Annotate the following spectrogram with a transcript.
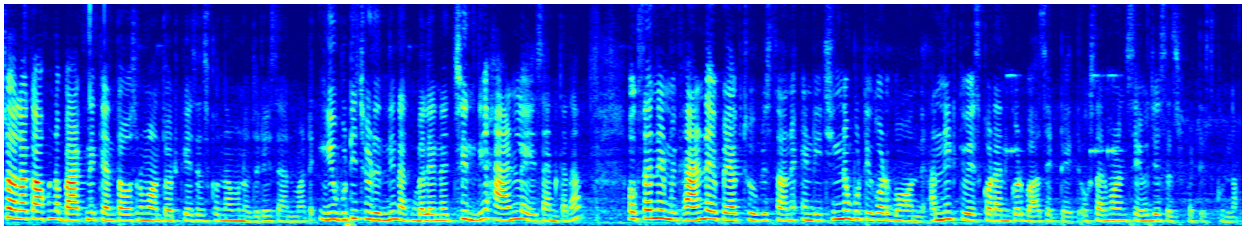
సో అలా కాకుండా బ్యాక్ నెక్ ఎంత అవసరమో అంతవరకు వేసేసుకుందామని వదిలేసాను అనమాట ఈ బుట్టి చూడండి నాకు భలే నచ్చింది. హ్యాండ్లో వేసాను కదా. ఒకసారి నేను మీకు హ్యాండ్ అయిపోయాక చూపిస్తాను. అండ్ ఈ చిన్న బుట్టి కూడా బాగుంది. అన్నిటికీ వేసుకోవడానికి కూడా బాగా సెట్ అవుతుంది ఒకసారి మనం సేవ్ చేసేసి పెట్టేసుకుందాం.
